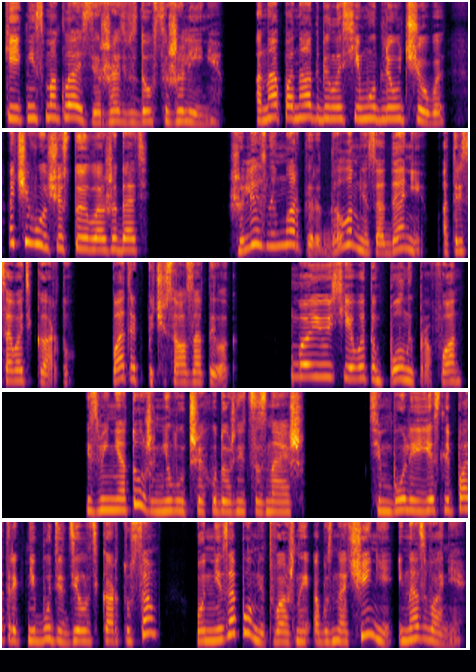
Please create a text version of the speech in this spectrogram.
Кейт не смогла сдержать вздох сожаления. Она понадобилась ему для учебы, а чего еще стоило ожидать? Железный Маргарет дала мне задание отрисовать карту. Патрик почесал затылок. Боюсь, я в этом полный профан. Из меня тоже не лучшая художница, знаешь. Тем более, если Патрик не будет делать карту сам, он не запомнит важные обозначения и названия.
